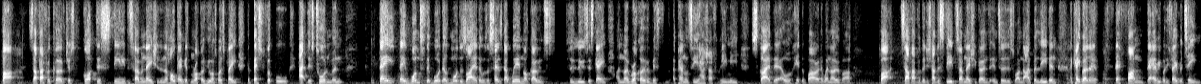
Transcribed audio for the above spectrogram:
But South Africa have just got this steely determination. And the whole game against Morocco, who are supposed to play the best football at this tournament, they they wanted it more. There was more desire. There was a sense that we're not going to to lose this game. I know Morocco missed a penalty. Achraf Hakimi skied it or hit the bar and it went over. But South Africa just have this steed determination going into this one that I believe in. And Cape Verde, they're fun. They're everybody's favorite team.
